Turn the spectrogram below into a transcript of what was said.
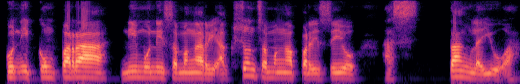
Kung ikumpara nimo ni sa mga reaksyon sa mga pariseo, hastang layua.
